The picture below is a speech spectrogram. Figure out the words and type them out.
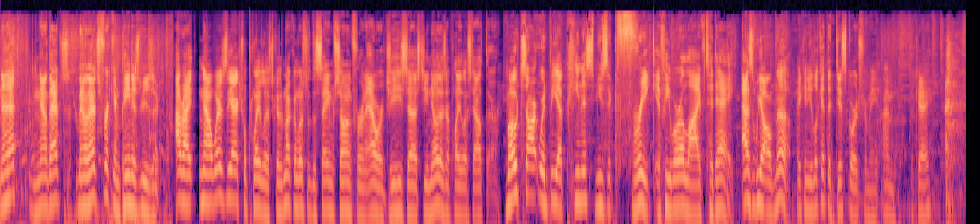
Now that now that's now that's freaking penis music. All right, now where's the actual playlist? Because I'm not going to listen to the same song for an hour. Jesus, you know there's a playlist out there. Mozart would be a penis music freak if he were alive today, as we all know. Hey, can you look at the Discord for me? I'm okay.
